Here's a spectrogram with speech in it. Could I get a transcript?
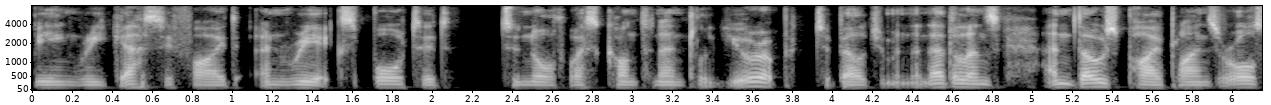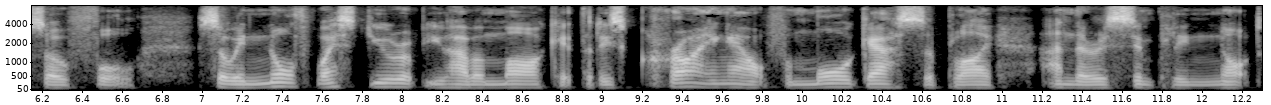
being regasified and re exported to Northwest Continental Europe, to Belgium and the Netherlands, and those pipelines are also full. So in Northwest Europe, you have a market that is crying out for more gas supply, and there is simply not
